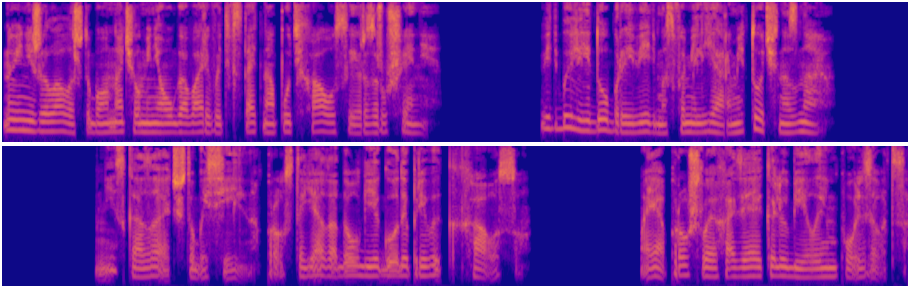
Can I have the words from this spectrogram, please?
но и не желала, чтобы он начал меня уговаривать встать на путь хаоса и разрушения. Ведь были и добрые ведьмы с фамильярами, точно знаю. Не сказать, чтобы сильно, просто я за долгие годы привык к хаосу. Моя прошлая хозяйка любила им пользоваться.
